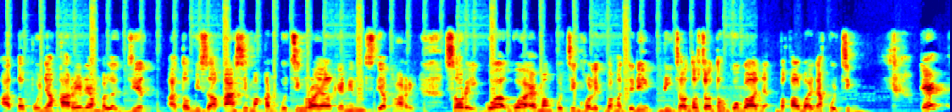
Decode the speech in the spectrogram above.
atau punya karir yang melejit atau bisa kasih makan kucing Royal Canin setiap hari sorry gue gua emang kucing holik banget jadi di contoh-contoh gue banyak bakal banyak kucing oke okay?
